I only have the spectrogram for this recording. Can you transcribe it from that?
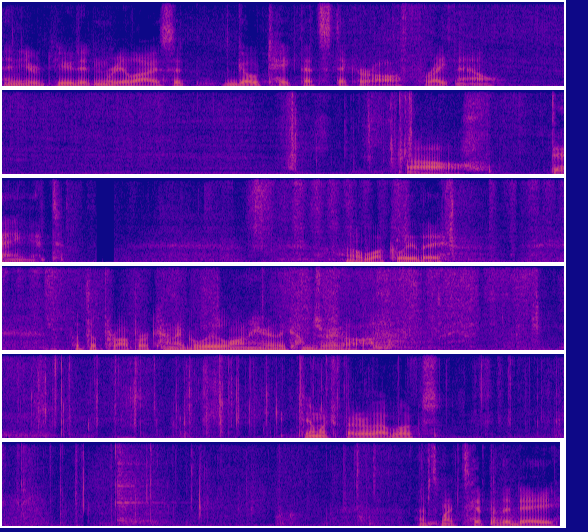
and you you didn't realize it. Go take that sticker off right now. Oh, dang it. Oh, luckily they put the proper kind of glue on here that comes right off. See how much better that looks? That's my tip of the day.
